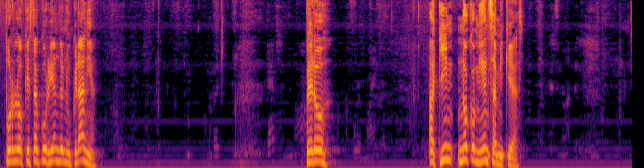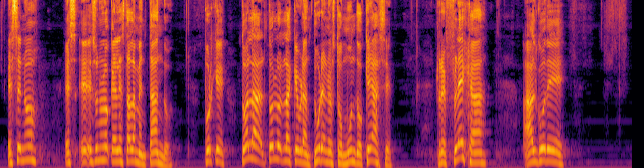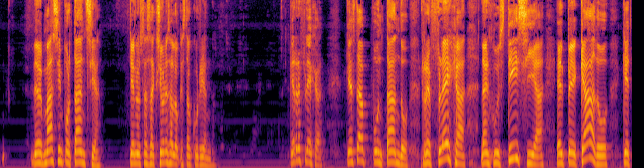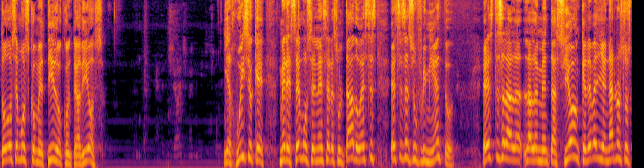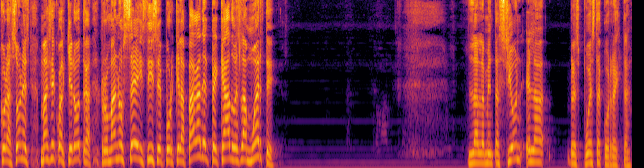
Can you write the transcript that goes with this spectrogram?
por lo que está ocurriendo en Ucrania. Pero aquí no comienza Miqueas. Ese no es eso no es lo que él está lamentando, porque toda la toda la quebrantura en nuestro mundo ¿qué hace? Refleja algo de de más importancia que nuestras acciones a lo que está ocurriendo. ¿Qué refleja? ¿Qué está apuntando? Refleja la injusticia, el pecado que todos hemos cometido contra Dios. Y el juicio que merecemos en ese resultado, este es, este es el sufrimiento. Esta es la, la, la, lamentación que debe llenar nuestros corazones más que cualquier otra. Romanos 6 dice, porque la paga del pecado es la muerte. La lamentación es la respuesta correcta.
